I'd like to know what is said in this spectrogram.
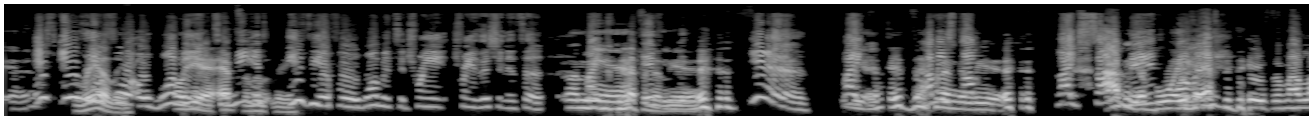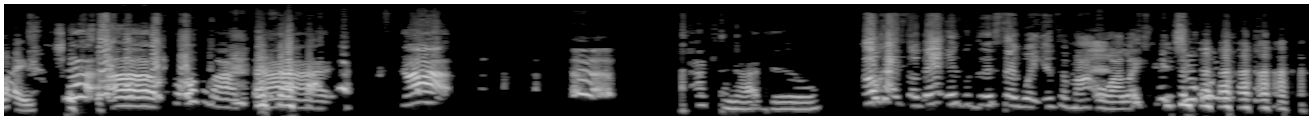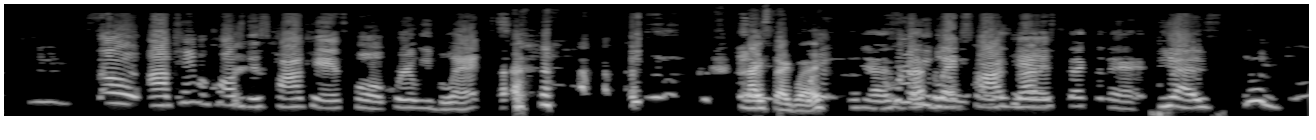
yeah. it's easier Really? for a oh, woman. Oh, yeah, to me, absolutely. it's easier for a woman to tra- transition into I Like, definitely yeah. is. yeah, like yeah. It I mean, some- definitely is. like some I be a boy half already. the days of my life. Shut up. Oh my God. Stop. I cannot do. Okay, so that is a good segue into my oh I like that. So I came across this podcast called Queerly Black. nice segue. Yes, definitely. Not podcast. expecting that. Yes.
